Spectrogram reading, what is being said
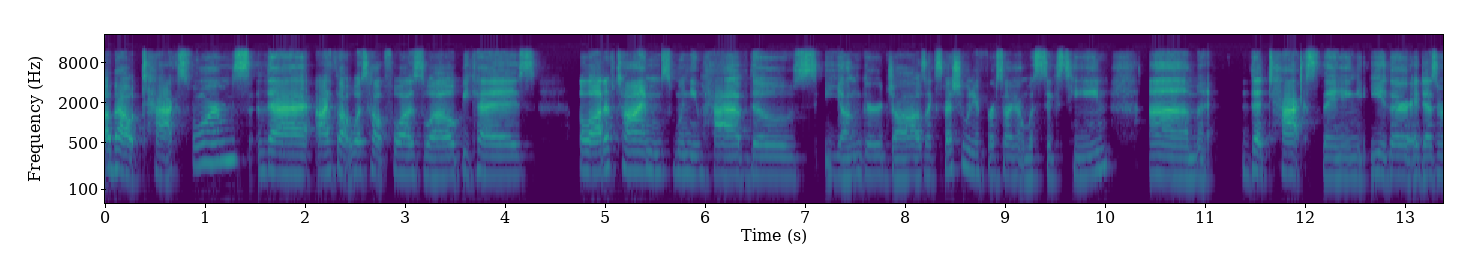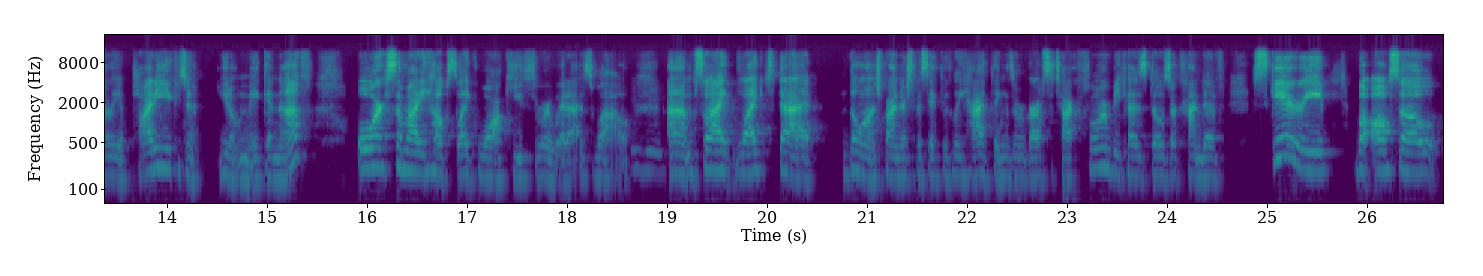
about tax forms that I thought was helpful as well because a lot of times when you have those younger jobs, like especially when you're first starting out with 16, um, the tax thing either it doesn't really apply to you because you don't make enough or somebody helps like walk you through it as well. Mm-hmm. Um, so I liked that the launch binder specifically had things in regards to tax form because those are kind of scary, but also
